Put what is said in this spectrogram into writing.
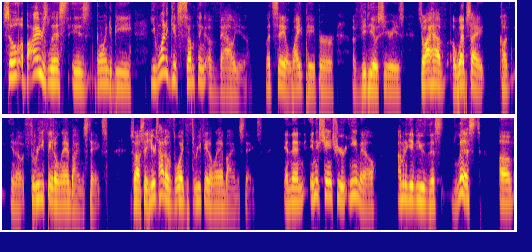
So, a buyers list is going to be you want to give something of value. Let's say a white paper, a video series. So, I have a website called, you know, Three Fatal Land Buying Mistakes. So I'll say, here's how to avoid the three fatal land buying mistakes. And then in exchange for your email, I'm going to give you this list of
